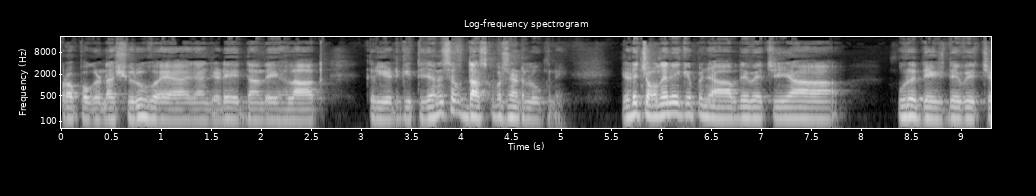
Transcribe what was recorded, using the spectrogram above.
ਪ੍ਰੋਪਗੈਂਡਾ ਸ਼ੁਰੂ ਹੋਇਆ ਜਾਂ ਜਿਹੜੇ ਇਦਾਂ ਦੇ ਹਾਲਾਤ ਕ੍ਰੀਏਟ ਕੀਤੇ ਜਾਂਦੇ ਸਿਰਫ 10% ਲੋਕ ਨੇ, ਜਿਹੜੇ ਚਾਹੁੰਦੇ ਨੇ ਕਿ ਪੰਜਾਬ ਦੇ ਵਿੱਚ ਜਾਂ ਪੂਰੇ ਦੇਸ਼ ਦੇ ਵਿੱਚ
